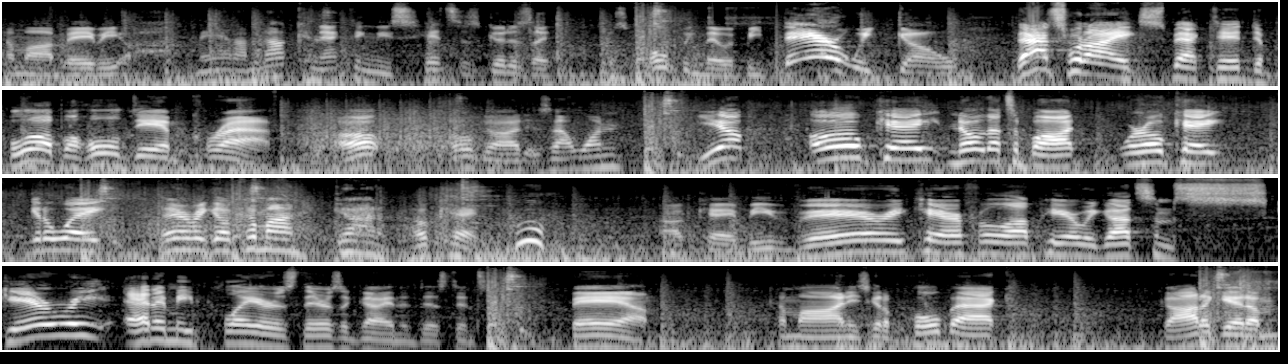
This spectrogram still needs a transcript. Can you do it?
Come on, baby. Oh, man, I'm not connecting these hits as good as I was hoping they would be. There we go. That's what I expected, to blow up a whole damn craft. Oh, oh, God. Is that one? Yep. Okay. No, that's a bot. We're okay. Get away. There we go. Come on. Got him. Okay. Whew. Okay, be very careful up here. We got some scary enemy players. There's a guy in the distance. Bam. Come on, he's gonna pull back. Gotta get him.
